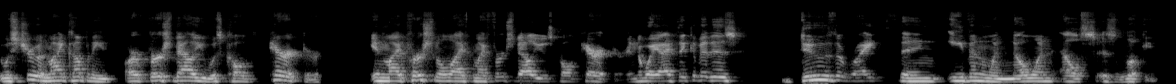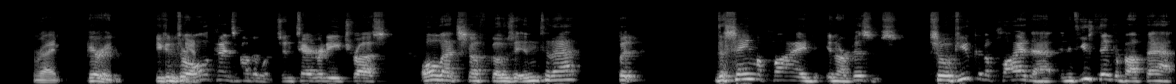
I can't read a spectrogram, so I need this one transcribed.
it was true in my company. Our first value was called character. In my personal life, my first value is called character. And the way I think of it is do the right thing even when no one else is looking. Right. Period. You can throw yeah. all kinds of other words integrity, trust, all that stuff goes into that. But the same applied in our business. So if you can apply that, and if you think about that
